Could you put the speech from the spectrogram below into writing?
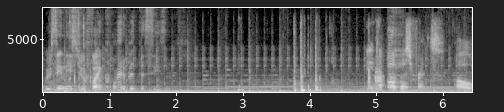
We've seen these two fight quite a bit this season. Me and Gupta Oh. are friends. Oh.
